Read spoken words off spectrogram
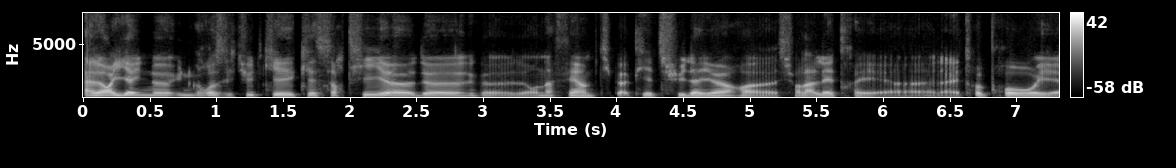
Alors, il y a une, grosse étude qui est, sortie. Euh, de, on a fait un petit papier dessus d'ailleurs euh, sur la lettre et euh, la lettre pro et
